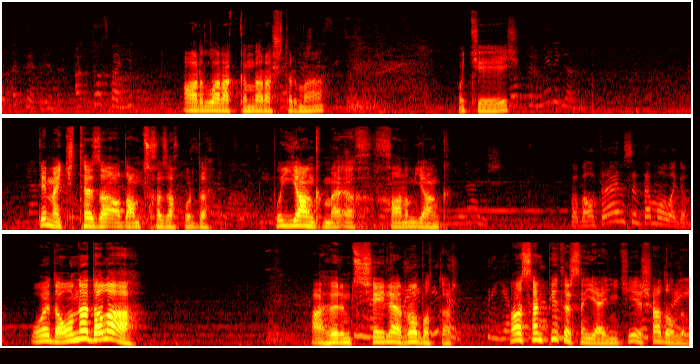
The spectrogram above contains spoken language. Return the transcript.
это Кэтрин. А кто звонит? arılar haqqında araşdırma. Okey. Demək ki, təzə adam çıxacaq burada. Bu Young mə- xanım Young. Поболтаем с энтомологом? Oy da o nə dala? Ha, hörümçü şeylər, robotlar. Ha, sən Peterson yəqin ki, şad oldum.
